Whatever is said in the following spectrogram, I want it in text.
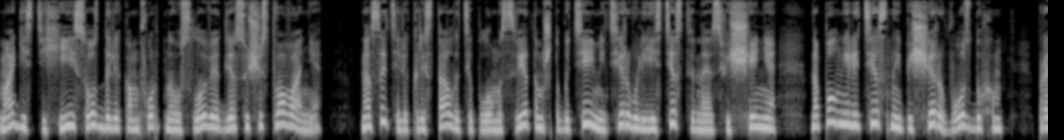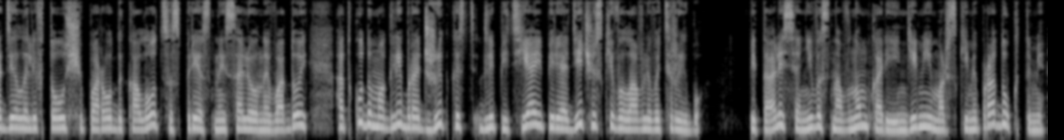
Маги стихии создали комфортные условия для существования. Насытили кристаллы теплом и светом, чтобы те имитировали естественное освещение, наполнили тесные пещеры воздухом, проделали в толще породы колодца с пресной и соленой водой, откуда могли брать жидкость для питья и периодически вылавливать рыбу. Питались они в основном кореньями и морскими продуктами,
